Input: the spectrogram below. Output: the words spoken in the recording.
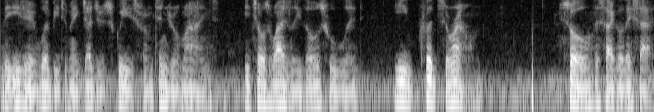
the easier it would be to make judges squeeze from tendril minds. He chose wisely those who would he could surround. So the cycle they sat,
